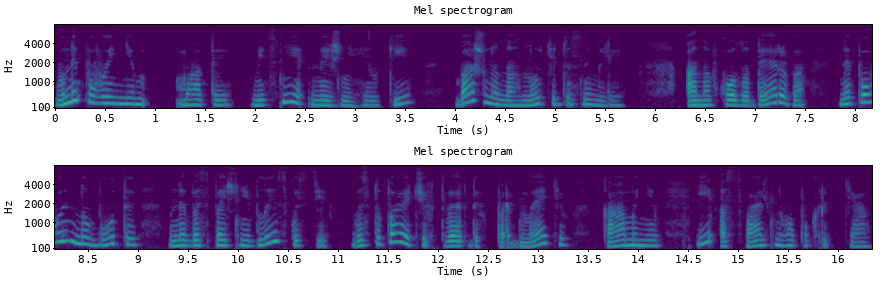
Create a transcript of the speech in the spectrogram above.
Вони повинні мати міцні нижні гілки, бажано нагнуті до землі, а навколо дерева не повинно бути в небезпечній близькості виступаючих твердих предметів, каменів і асфальтного покриття.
